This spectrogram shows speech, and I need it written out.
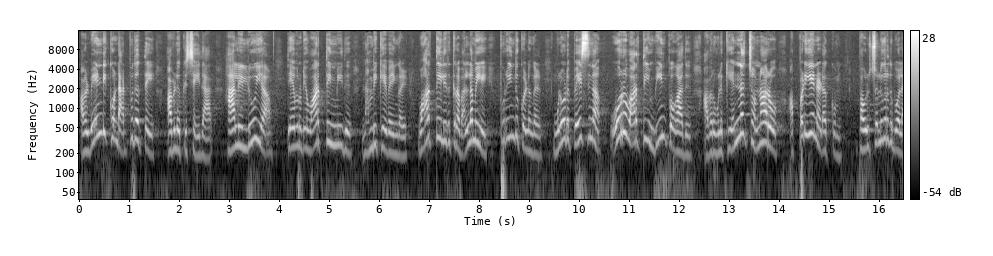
அவள் வேண்டிக் கொண்ட அற்புதத்தை அவளுக்கு செய்தார். ஹாலி லூயா தேவனுடைய வார்த்தையின் மீது நம்பிக்கை வையுங்கள். வார்த்தையில் இருக்கிற வல்லமையை புரிந்து கொள்ளுங்கள். உங்களோடு பேசின ஒரு வார்த்தையும் வீண் போகாது. அவர் உங்களுக்கு என்ன சொன்னாரோ அப்படியே நடக்கும். பவுல் சொல்லுகிறது போல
